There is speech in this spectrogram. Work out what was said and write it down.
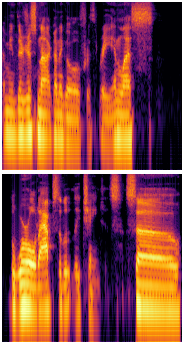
i mean they're just not going to go 0 for 3 unless the world absolutely changes. So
